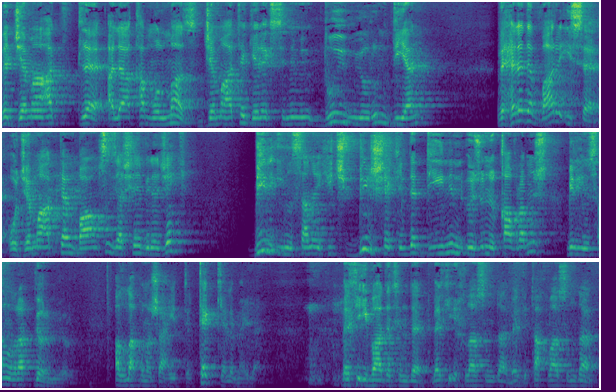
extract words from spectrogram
ve cemaatle alakam olmaz, cemaate gereksinimi duymuyorum diyen ve hele de var ise o cemaatten bağımsız yaşayabilecek bir insanı hiçbir şekilde dinin özünü kavramış bir insan olarak görmüyorum. Allah buna şahittir. Tek kelimeyle. Belki ibadetinde, belki ihlasında, belki takvasında,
